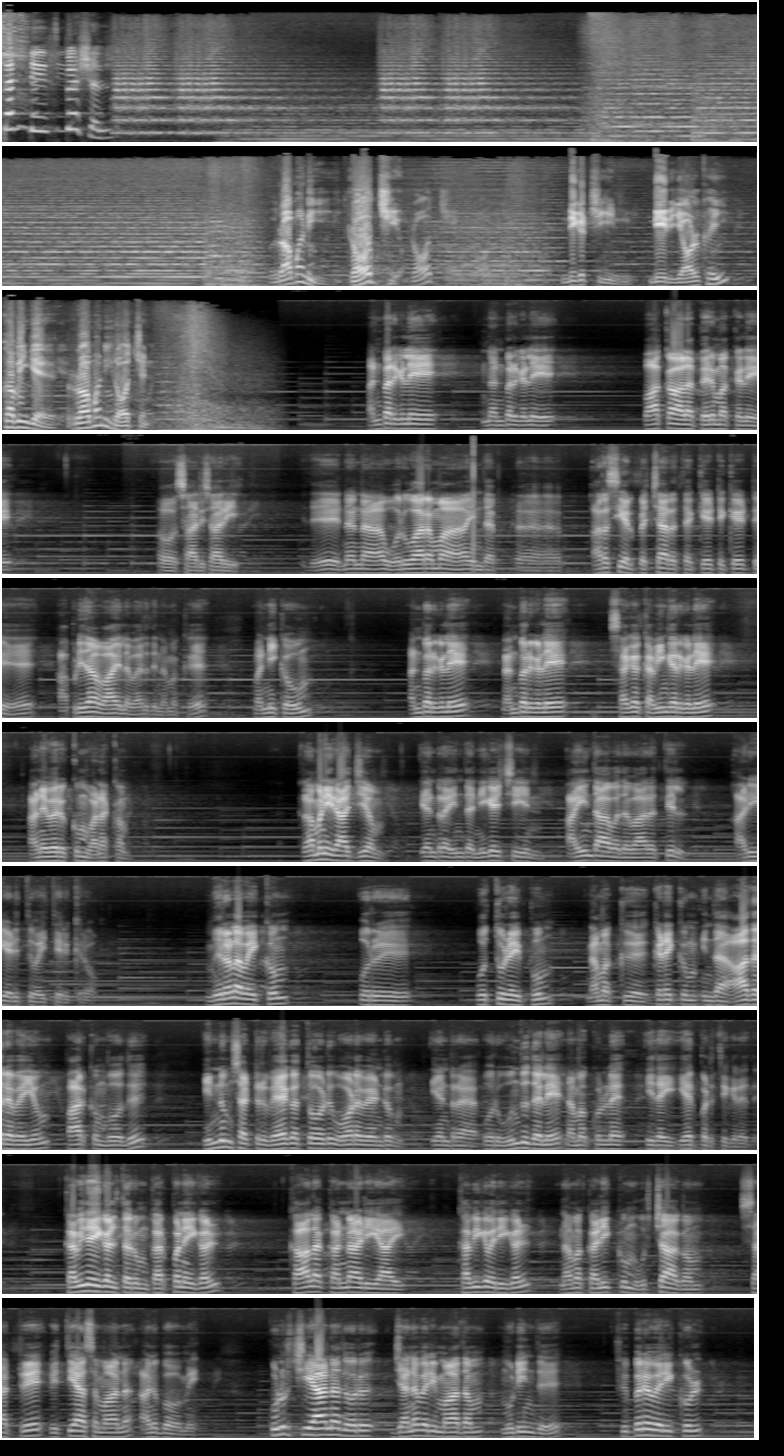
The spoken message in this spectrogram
Sunday special Ramani ராஜ்யம். ராஜ்யம் நிகழ்ச்சியின் நேரியாழ்கை கவிஞர் ரமணி ராஜன். அன்பர்களே நண்பர்களே வாக்காள பெருமக்களே. ஓ சாரி சாரி இது என்னென்னா ஒரு வாரமாக இந்த அரசியல் பிரச்சாரத்தை கேட்டு கேட்டு அப்படி தான் வாயில் வருது நமக்கு. மன்னிக்கவும். அன்பர்களே நண்பர்களே சக கவிஞர்களே அனைவருக்கும் வணக்கம். ரமணி ராஜ்யம் என்ற இந்த நிகழ்ச்சியின் ஐந்தாவது வாரத்தில் அடியெடுத்து வைத்திருக்கிறோம். மிரள வைக்கும் ஒரு ஒத்துழைப்பும் நமக்கு கிடைக்கும் இந்த ஆதரவையும் பார்க்கும்போது இன்னும் சற்று வேகத்தோடு ஓட வேண்டும் என்ற ஒரு உந்துதலே நமக்குள்ளே இதை ஏற்படுத்துகிறது. கவிதைகள் தரும் கற்பனைகள் கால கண்ணாடியாய் கவிகவரிகள் நமக்களிக்கும் உற்சாகம் சற்றே வித்தியாசமான அனுபவமே. குளிர்ச்சியானதொரு ஜனவரி மாதம் முடிந்து பிப்ரவரிக்குள்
